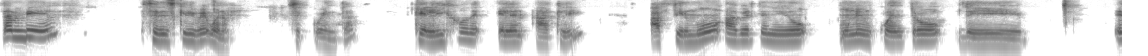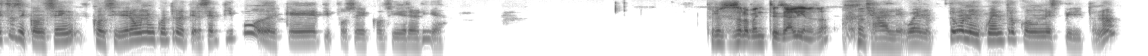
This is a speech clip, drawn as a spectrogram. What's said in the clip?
También se describe, bueno, se cuenta que el hijo de Ellen Ackley afirmó haber tenido un encuentro de... ¿Esto se considera un encuentro de tercer tipo o de qué tipo se consideraría? Pero eso solamente es de aliens, ¿no? Chale, bueno, tuvo un encuentro con un espíritu, ¿no?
